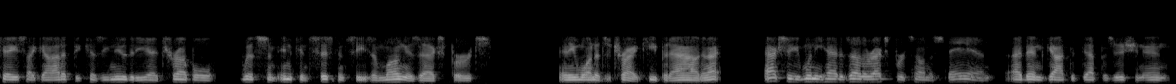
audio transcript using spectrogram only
case I got it because he knew that he had trouble with some inconsistencies among his experts and he wanted to try and keep it out. And I actually, when he had his other experts on the stand, I then got the deposition in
